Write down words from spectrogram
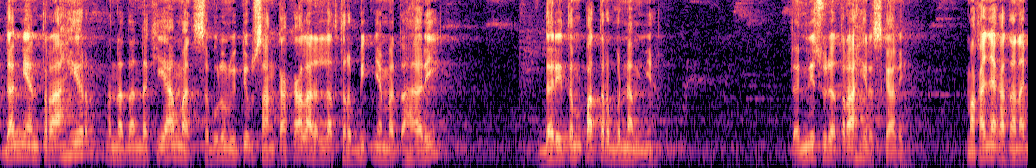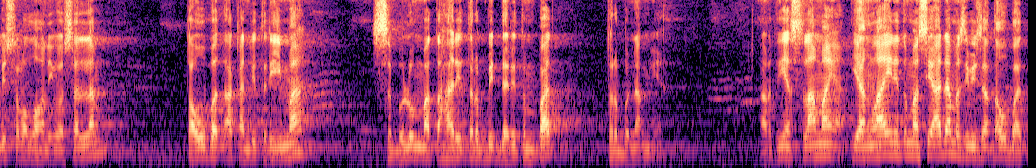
Dan yang terakhir tanda-tanda kiamat sebelum ditiup sangkakala adalah terbitnya matahari dari tempat terbenamnya. Dan ini sudah terakhir sekali. Makanya kata Nabi Shallallahu Alaihi Wasallam, taubat akan diterima sebelum matahari terbit dari tempat terbenamnya. Artinya selama yang lain itu masih ada masih bisa taubat.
